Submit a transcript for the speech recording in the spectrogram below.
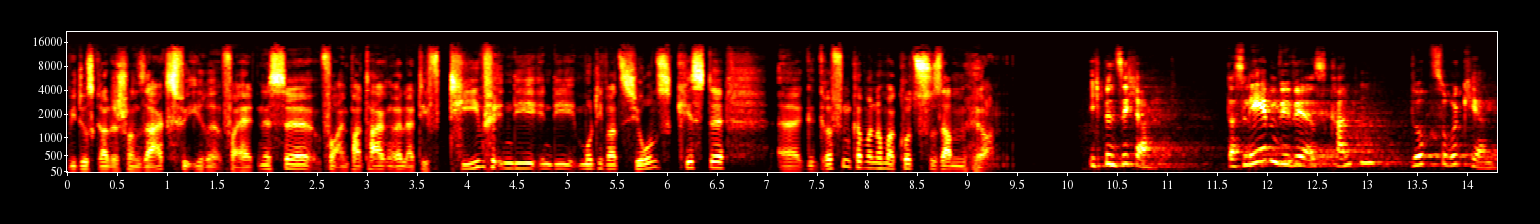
wie du es gerade schon sagst, für ihre Verhältnisse vor ein paar Tagen relativ tief in die, in die Motivationskiste äh, gegriffen. Können wir nochmal kurz zusammen hören. Ich bin sicher, das Leben, wie wir es kannten, wird zurückkehren.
